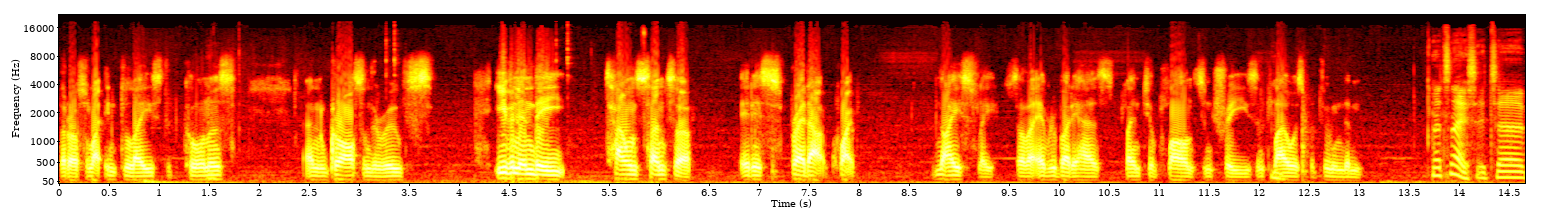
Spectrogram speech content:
that are also like interlaced at the corners and grass on the roofs. Even in the town centre, it is spread out quite nicely so that everybody has plenty of plants and trees and flowers between them. That's nice. It's uh,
